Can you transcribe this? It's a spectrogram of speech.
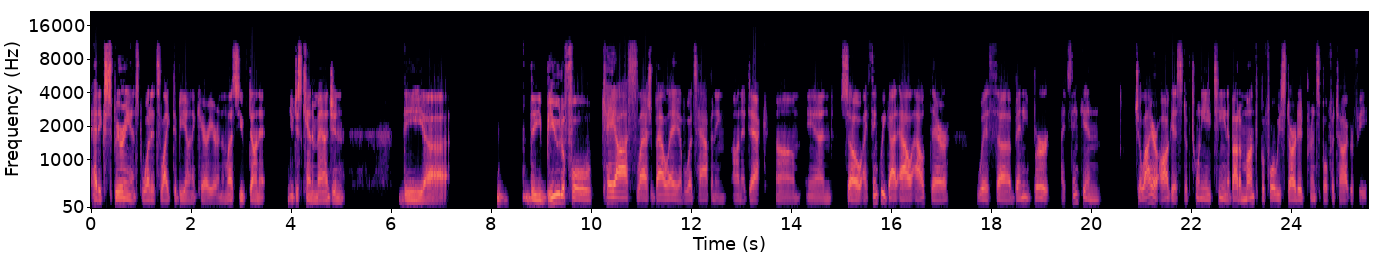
had experienced what it's like to be on a carrier, and unless you've done it, you just can't imagine the uh, the beautiful chaos slash ballet of what's happening on a deck. Um, and so I think we got Al out there with uh, Benny Burtt. I think in July or August of 2018, about a month before we started principal photography.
